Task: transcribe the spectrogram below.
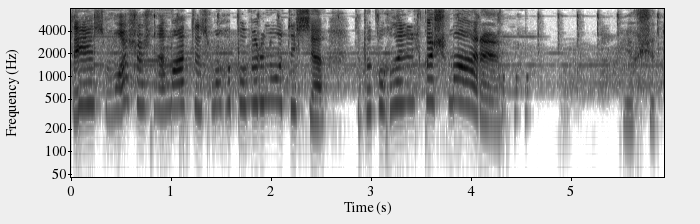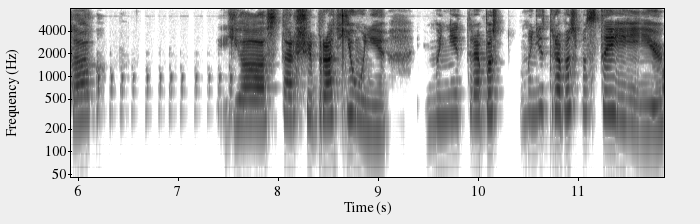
ти зможеш не мати змоги повернутися. Тебе поглинуть кошмари. Якщо так, я старший брат Юні. Мені треба, мені треба спасти її.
